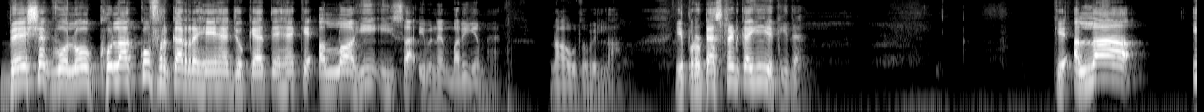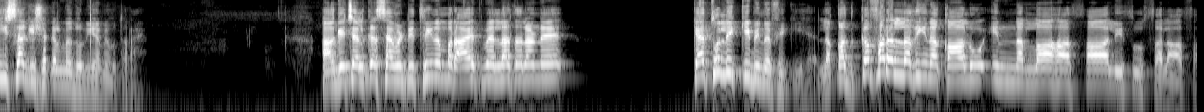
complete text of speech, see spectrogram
بے شک وہ لوگ کھلا کفر کر رہے ہیں جو کہتے ہیں کہ اللہ ہی عیسیٰ ابن مریم ہے۔ ناؤذ باللہ۔ یہ پروٹیسٹنٹ کا یہ عقید ہے کہ اللہ عیسیٰ کی شکل میں دنیا میں اترا ہے آگے چل کر سیونٹی تھری نمبر آیت میں اللہ تعالیٰ نے کیتھولک کی بھی نفی کی ہے۔ لقد کفر اللہ دینا کالو ان اللہ ثالث ثلاثہ۔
